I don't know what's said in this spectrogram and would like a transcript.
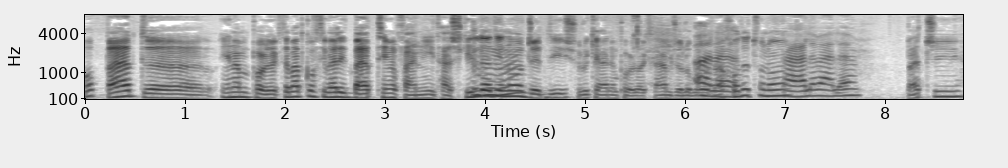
خب بعد اینم product بعد گفتی ولی بعد تیم فنی تشکیل دادین و جدی شروع کردین product هم جلو بردن آره. خودتون بله بله. بعد چی؟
